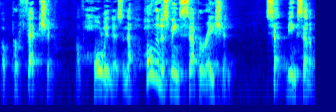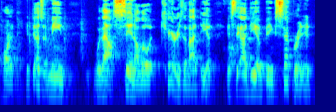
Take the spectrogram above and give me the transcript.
of perfection, of holiness. And now holiness means separation. set, being set apart, it doesn't mean without sin, although it carries that idea. It's the idea of being separated.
